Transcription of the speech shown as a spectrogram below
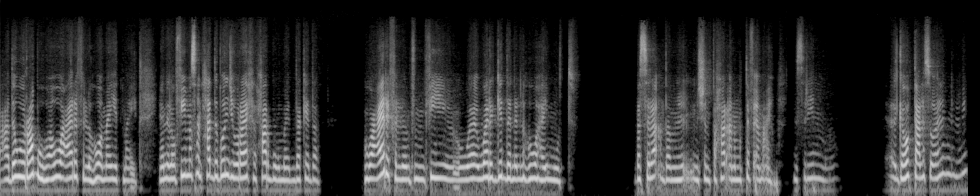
عدو الرب وهو عارف اللي هو ميت ميت. يعني لو في مثلا حد جندي ورايح الحرب ومات ده كده. هو عارف اللي في وارد جدا اللي هو هيموت. بس لا ده مش انتحار أنا متفقة معاهم. نسرين جاوبت على سؤال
